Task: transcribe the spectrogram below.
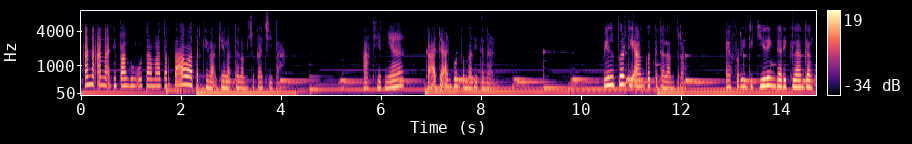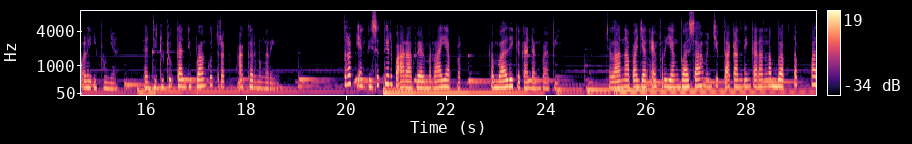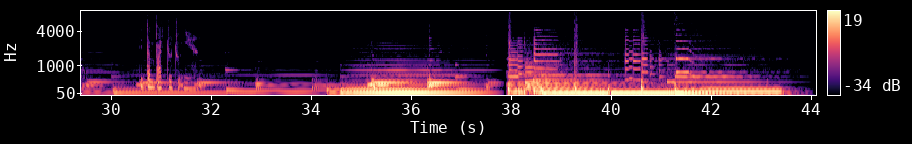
Anak-anak di panggung utama tertawa tergelak-gelak dalam sukacita. Akhirnya, keadaan pun kembali tenang. Wilbur diangkut ke dalam truk. Avery digiring dari gelanggang oleh ibunya dan didudukkan di bangku truk agar mengering. Truk yang disetir Pak Arabel merayap kembali ke kandang babi. Celana panjang Avery yang basah menciptakan lingkaran lembab tepat di tempat duduknya.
